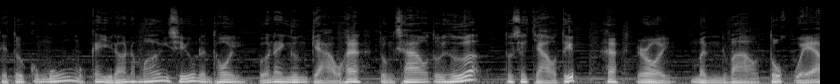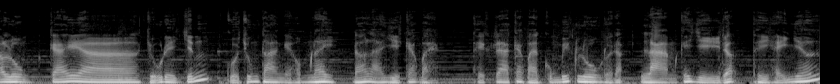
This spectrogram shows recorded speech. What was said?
thì tôi cũng muốn một cái gì đó nó mới xíu nên thôi. Bữa nay ngưng chào ha. Tuần sau tôi hứa tôi sẽ chào tiếp ha. Rồi mình vào tuột quẹ luôn. Cái uh, chủ đề chính của chúng ta ngày hôm nay đó là gì các bạn? Thiệt ra các bạn cũng biết luôn rồi đó. Làm cái gì đó thì hãy nhớ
